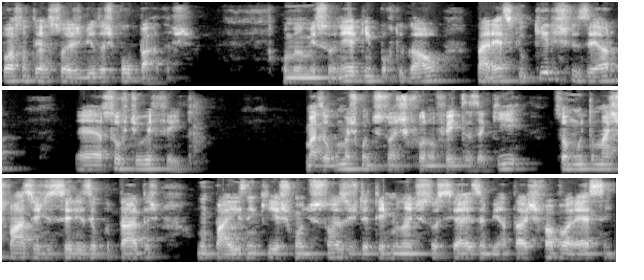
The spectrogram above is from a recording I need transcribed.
possam ter suas vidas poupadas. Como eu mencionei aqui em Portugal, parece que o que eles fizeram é, surtiu efeito. Mas algumas condições que foram feitas aqui são muito mais fáceis de serem executadas num país em que as condições, os determinantes sociais e ambientais favorecem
